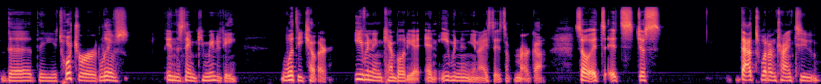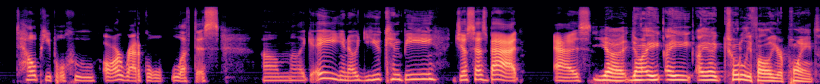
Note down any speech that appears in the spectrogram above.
the, the torturer lives in the same community with each other even in Cambodia and even in the United States of America. So it's it's just that's what I'm trying to tell people who are radical leftists. Um, like, hey, you know, you can be just as bad as yeah. You know, I I, I totally follow your point.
